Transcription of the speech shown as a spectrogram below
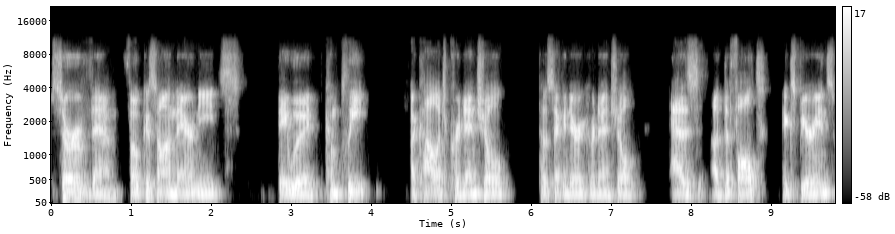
serve them, focus on their needs? They would complete a college credential, post secondary credential as a default experience,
